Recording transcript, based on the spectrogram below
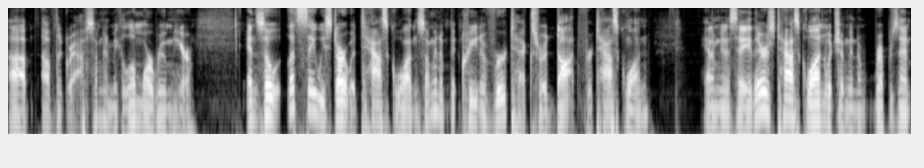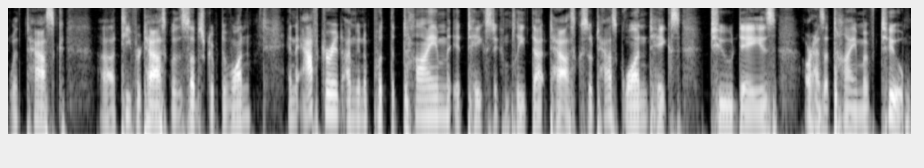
uh, of the graph. So I'm going to make a little more room here. And so let's say we start with task 1. So I'm going to create a vertex or a dot for task 1. And I'm going to say there's task 1, which I'm going to represent with task uh, t for task with a subscript of 1. And after it, I'm going to put the time it takes to complete that task. So task 1 takes 2 days, or has a time of 2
